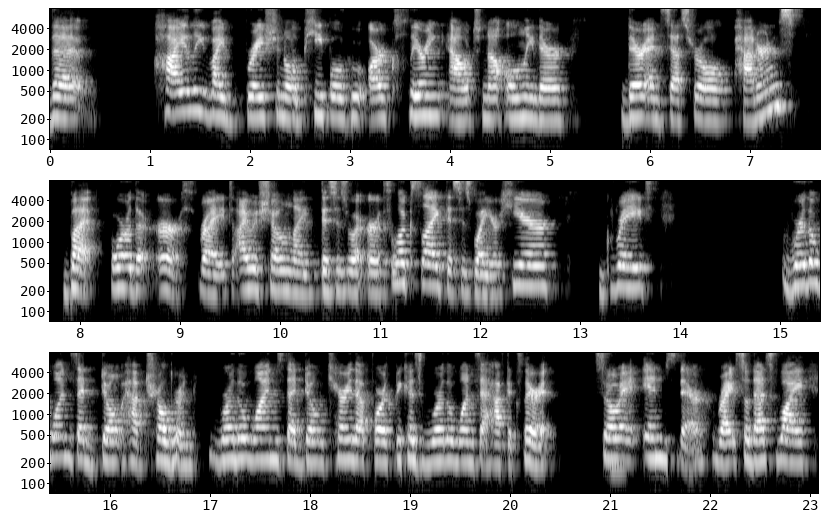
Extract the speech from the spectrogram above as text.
the highly vibrational people who are clearing out not only their their ancestral patterns but for the earth right? I was shown like this is what earth looks like. This is why you're here. Great. We're the ones that don't have children. We're the ones that don't carry that forth because we're the ones that have to clear it. So mm-hmm. it ends there right? So that's why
